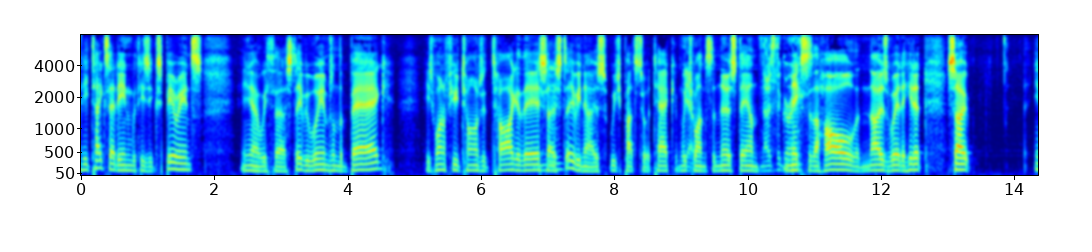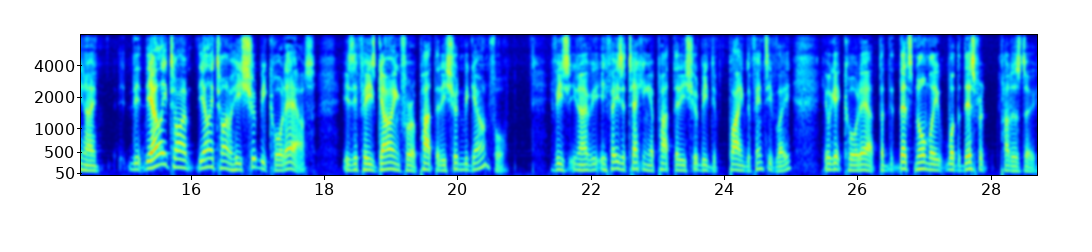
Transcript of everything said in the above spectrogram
he takes that in with his experience, you know, with uh, Stevie Williams on the bag. He's won a few times with Tiger there, so Stevie knows which putts to attack and which Mm-hmm. Yep. ones to nurse down Knows the next to the hole and knows where to hit it. So, you know, the, the only time the only time he should be caught out is if he's going for a putt that he shouldn't be going for. If he's you know if, he's attacking a putt that he should be de- playing defensively, he'll get caught out. But th- that's normally what the desperate putters do.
